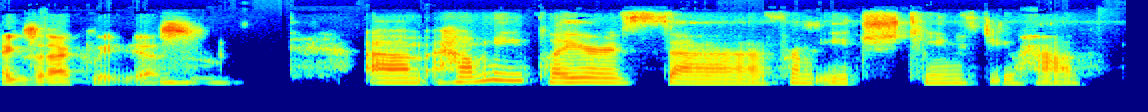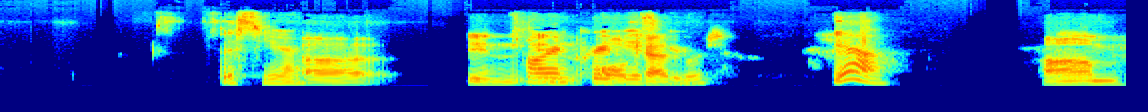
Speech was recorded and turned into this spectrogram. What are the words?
exactly yes mm-hmm. Um, how many players uh, from each teams do you have this year? Uh, in or in, in all categories? Yeah. Um,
